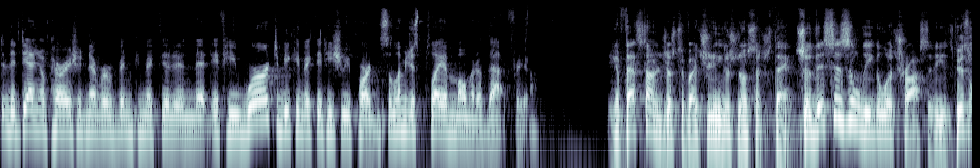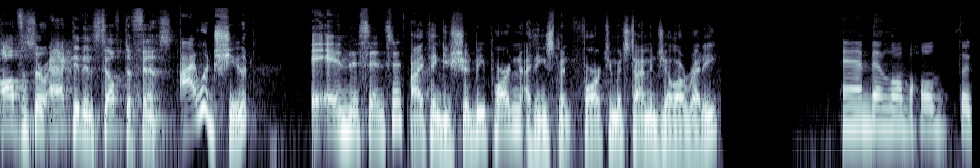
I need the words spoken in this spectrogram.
that Daniel Perry should never have been convicted and that if he were to be convicted, he should be pardoned. So let me just play a moment of that for you. If that's not a justified shooting, there's no such thing. So this is a legal atrocity. This officer acted in self defense. I would shoot in this instance. I think he should be pardoned. I think he spent far too much time in jail already. And then lo and behold, the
